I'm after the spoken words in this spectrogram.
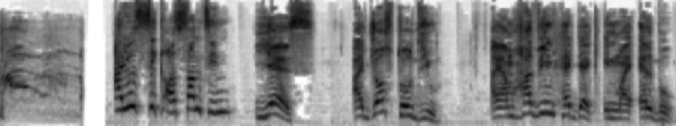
Are you sick or something? Yes, I just told you. I am having headache in my elbow.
